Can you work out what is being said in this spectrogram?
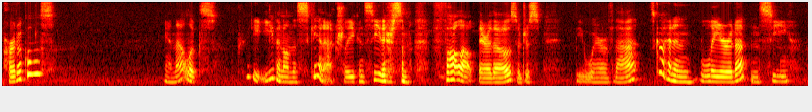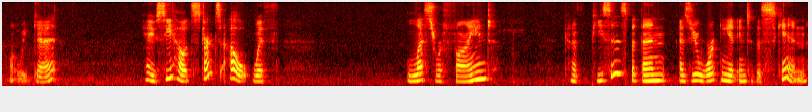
particles. And that looks pretty even on the skin actually. You can see there's some fallout there though, so just beware of that. Let's go ahead and layer it up and see what we get. Yeah, you see how it starts out with less refined kind of pieces, but then as you're working it into the skin,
